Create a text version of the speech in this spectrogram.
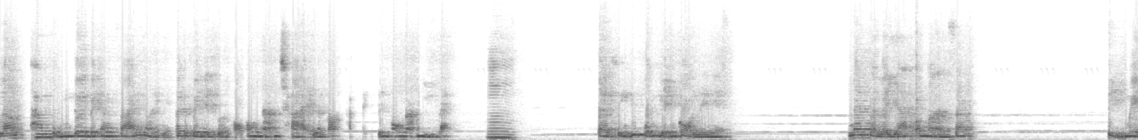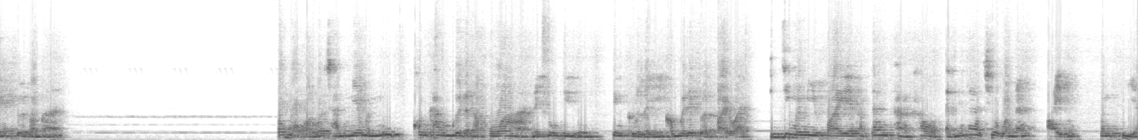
แล้วถ้าผมเดินไปทางซ้ายหน่อยเนี่ยก็จะเป็นในส่วนของห้องน้ำชายแล้วก็ถัดไป เป็นห้องน้ำหญิงแหละอืมแต่สิ่งที่ผมเห็นก่อนเลยเนี่ยน่าจะระยะประมาณสักสิบเมตรโดยประมาณ ต้องบอกก่อนว่าชั้นเนี้ยมันมืดค่อนข้างมืดนะครับ เพราะว่าในช่วงที่เที่ยงคืนอะไรอย่างนี้เขาไม่ได้เปิดไฟไว้ จริง ๆ มันมีไฟอะครับด้านทางเข้า แต่ไม่น่าเชื่อวันนั้นไฟมันเสีย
